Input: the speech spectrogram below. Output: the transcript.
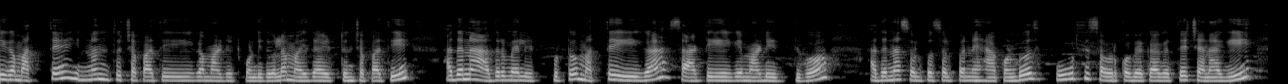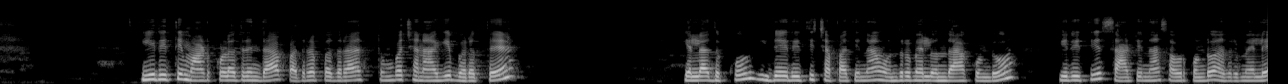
ಈಗ ಮತ್ತೆ ಇನ್ನೊಂದು ಚಪಾತಿ ಈಗ ಮಾಡಿಟ್ಕೊಂಡಿದ್ವಲ್ಲ, ಮೈದಾ ಹಿಟ್ಟಿನ ಚಪಾತಿ. ಅದನ್ನು ಅದ್ರ ಮೇಲೆ ಇಟ್ಬಿಟ್ಟು ಮತ್ತೆ ಈಗ ಸಾಟಿ ಹೇಗೆ ಮಾಡಿರ್ತೀವೋ ಅದನ್ನು ಸ್ವಲ್ಪ ಸ್ವಲ್ಪನೇ ಹಾಕ್ಕೊಂಡು ಪೂರ್ತಿ ಸವರ್ಕೋಬೇಕಾಗುತ್ತೆ ಚೆನ್ನಾಗಿ. ಈ ರೀತಿ ಮಾಡ್ಕೊಳ್ಳೋದ್ರಿಂದ ಪದರ ಪದರ ತುಂಬ ಚೆನ್ನಾಗಿ ಬರುತ್ತೆ. ಎಲ್ಲದಕ್ಕೂ ಇದೇ ರೀತಿ ಚಪಾತಿನ ಒಂದ್ರ ಮೇಲೆ ಒಂದು ಹಾಕ್ಕೊಂಡು ಈ ರೀತಿ ಸಾಟಿನ ಸವರ್ಕೊಂಡು ಅದ್ರ ಮೇಲೆ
